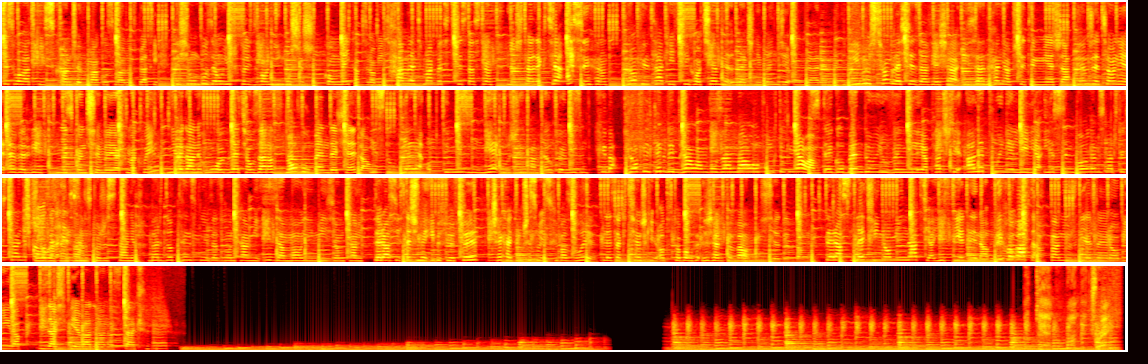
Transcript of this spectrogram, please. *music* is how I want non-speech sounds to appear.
czy słowacki Skończę w maku smażąc placki. Gdy się budzę już ktoś dzwoni Muszę szybko make-up zrobić. Hamlet, Macbeth 300 stron Jeszcze lekcja asynchron Profil taki cicho ciemny Lecz nie będzie on daremny. Librus ciągle się zawiesza I zadania przy tym miesza. Wiem, że to nie evergreen Nie skończymy jak McQueen. Nielegalny humor wleciał Zaraz znowu będę siedział. Jest tu wiele optymizmu Nie używam eufemizmów Chyba profil ten wybrałam Bo za mało punktów Z tego będą juwenilia Patrzcie, ale płynie lilia I Jest symbolem zmartwychwstania. Szkoła zachęcam. do skorzystania. Bardzo tęsknię za dzwonkami I za moimi ziomkami. Teraz jesteśmy i byfy fy Czekaj, ten przysłów jest chyba zły. Plecak ciężki od tobą *laughs* Żartowałam, siedzę w domu. Teraz leci nominacja, jest jedyna wychowawca. Pan już wie, że robi rap i zaśpiewa dla nas tak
